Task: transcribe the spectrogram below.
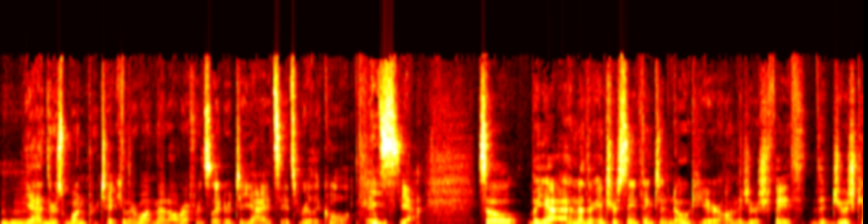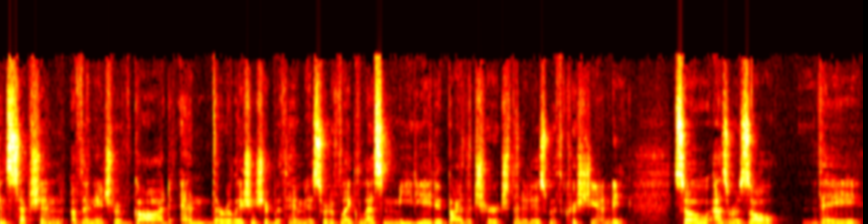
yeah, and there's one particular one that I'll reference later. To yeah, it's it's really cool. It's yeah. So, but yeah, another interesting thing to note here on the Jewish faith, the Jewish conception of the nature of God and their relationship with Him is sort of like less mediated by the church than it is with Christianity. So, as a result, they,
